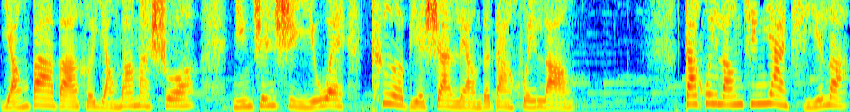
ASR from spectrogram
羊爸爸和羊妈妈说：“您真是一位特别善良的大灰狼。”大灰狼惊讶极了，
